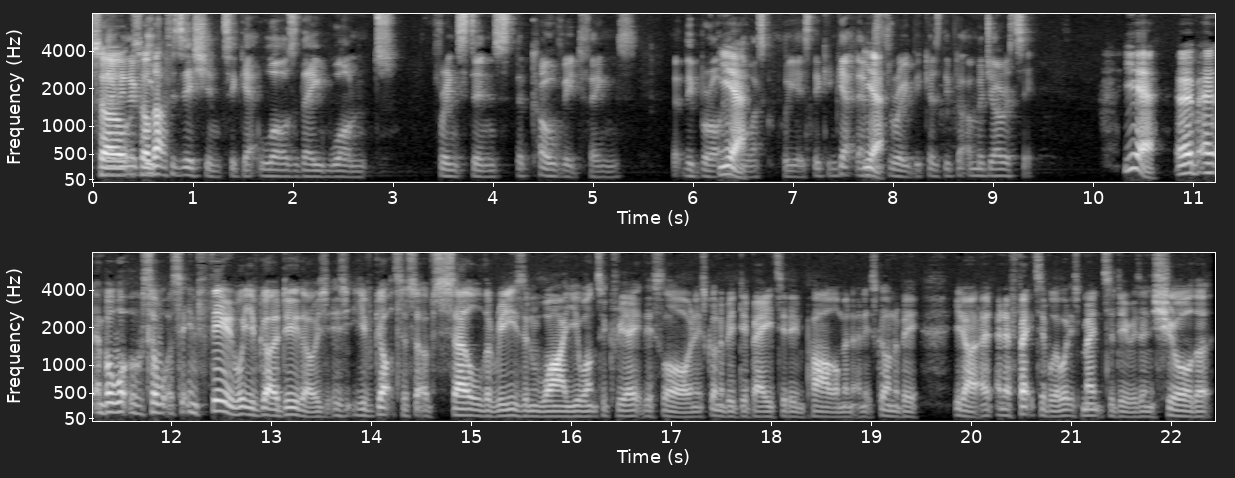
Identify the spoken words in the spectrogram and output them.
so in a so good that's position to get laws they want. For instance, the COVID things that they brought Yeah. in the last couple of years, they can get them Yeah. through because they've got a majority. Yeah, um, and, but what, so what's, in theory, what you've got to do though is, is you've got to sort of sell the reason why you want to create this law, and it's going to be debated in Parliament, and it's going to be, you know, and- and effectively what it's meant to do is ensure that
